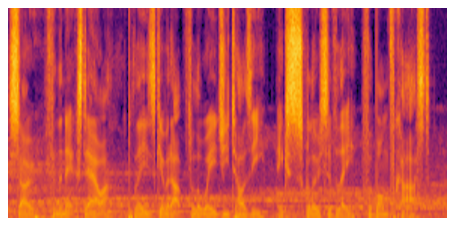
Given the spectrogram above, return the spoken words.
So, for the next hour, please give it up for Luigi Tozzi exclusively for Bumpfcast.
